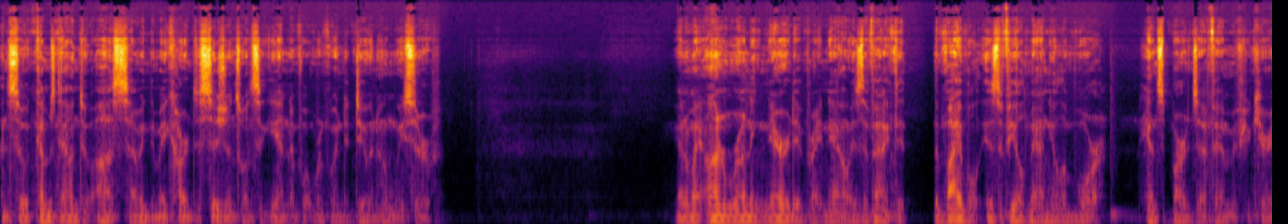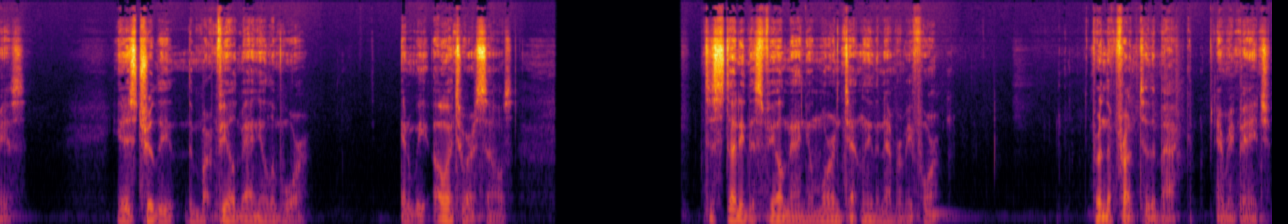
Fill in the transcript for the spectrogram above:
And so it comes down to us having to make hard decisions once again of what we're going to do and whom we serve. Know, my on-running narrative right now is the fact that the Bible is a field manual of war hence Bards FM if you're curious. It is truly the field manual of war, and we owe it to ourselves to study this field manual more intently than ever before, from the front to the back, every page.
